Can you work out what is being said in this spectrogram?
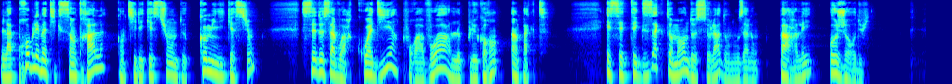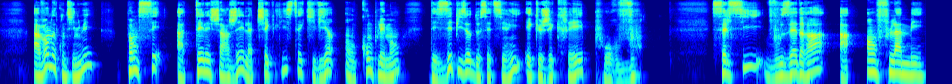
La problématique centrale, quand il est question de communication, c'est de savoir quoi dire pour avoir le plus grand impact. Et c'est exactement de cela dont nous allons parler aujourd'hui. Avant de continuer, pensez à télécharger la checklist qui vient en complément des épisodes de cette série et que j'ai créée pour vous. Celle-ci vous aidera à enflammer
